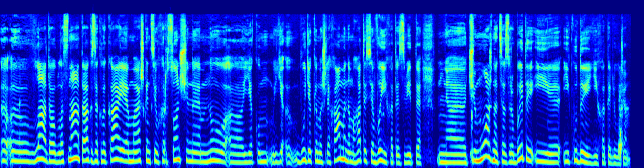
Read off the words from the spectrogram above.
Е, е, Влада обласна так закликає мешканців Херсонщини ну будь-якими шляхами намагатися виїхати звідти. Чи можна це зробити, і, і куди їхати людям?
